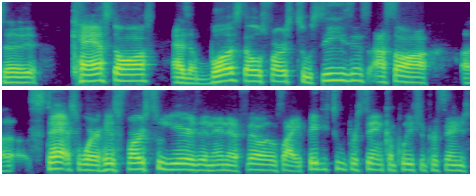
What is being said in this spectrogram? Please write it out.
to cast off as a bust those first two seasons. I saw uh, stats where his first two years in the NFL, it was like 52% completion percentage,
